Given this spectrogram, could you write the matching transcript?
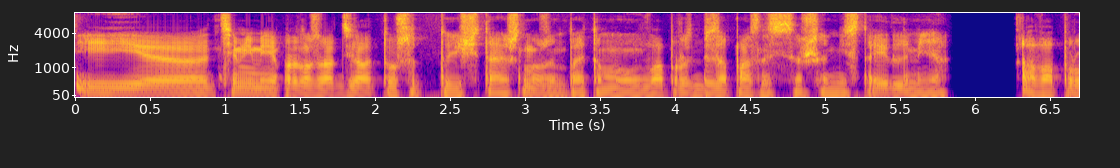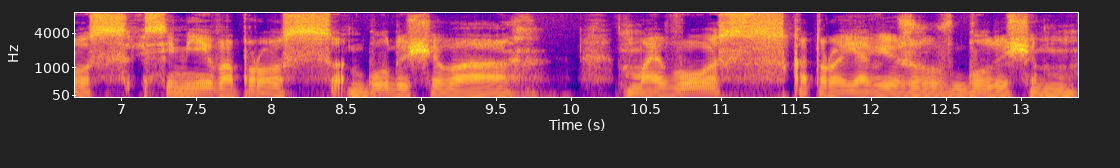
И э, тем не менее продолжать делать то, что ты считаешь нужным. Поэтому вопрос безопасности совершенно не стоит для меня. А вопрос семьи, вопрос будущего моего, который я вижу в будущем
